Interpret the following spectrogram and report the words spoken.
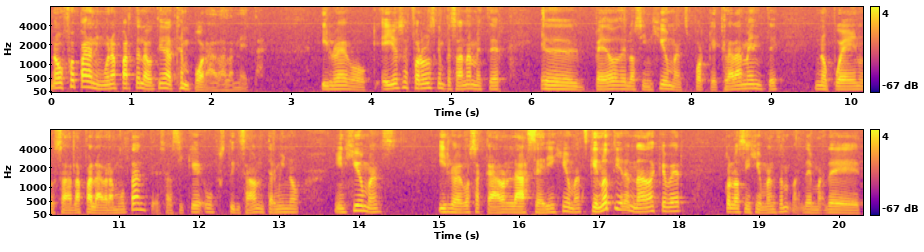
no fue para ninguna parte de la última temporada, la neta. Y luego, ellos se fueron los que empezaron a meter el pedo de los Inhumans, porque claramente no pueden usar la palabra mutantes. Así que utilizaron el término Inhumans y luego sacaron la serie Inhumans, que no tiene nada que ver con los Inhumans de, de, de-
